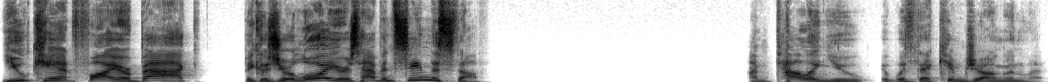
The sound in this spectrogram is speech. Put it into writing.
You can't fire back because your lawyers haven't seen this stuff. I'm telling you, it was that Kim Jong un letter.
